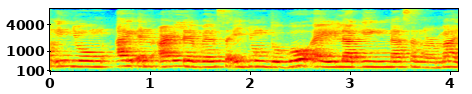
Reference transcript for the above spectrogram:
ang inyong INR level sa inyong dugo ay laging nasa normal.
